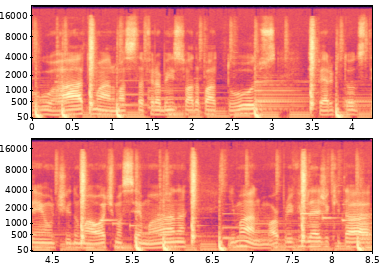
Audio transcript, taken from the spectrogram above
Vulgo Rato, mano. Uma sexta-feira abençoada para todos. Espero que todos tenham tido uma ótima semana. E, mano, maior privilégio que tá,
